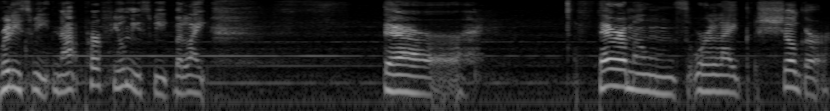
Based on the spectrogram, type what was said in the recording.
really sweet not perfumey sweet but like their pheromones were like sugar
